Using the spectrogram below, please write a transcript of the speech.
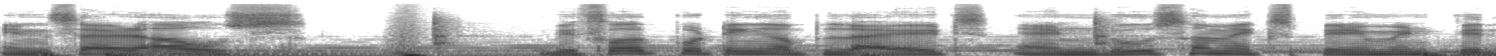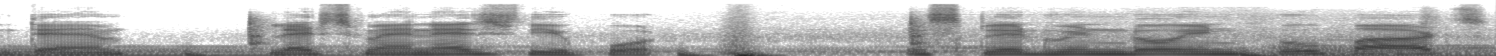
inside house. Before putting up lights and do some experiment with them, let's manage viewport. Split window in two parts.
